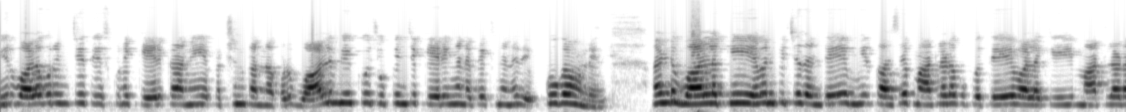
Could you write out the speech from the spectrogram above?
మీరు వాళ్ళ గురించి తీసుకునే కేర్ కానీ ఎఫెక్షన్ కన్నా కూడా వాళ్ళు మీకు చూపించే కేరింగ్ అండ్ ఎఫెక్షన్ అనేది ఎక్కువగా ఉండేది. అండ్ వాళ్ళకి ఏమనిపించేది అంటే మీరు కాసేపు మాట్లాడకపోతే వాళ్ళకి మాట్లాడ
